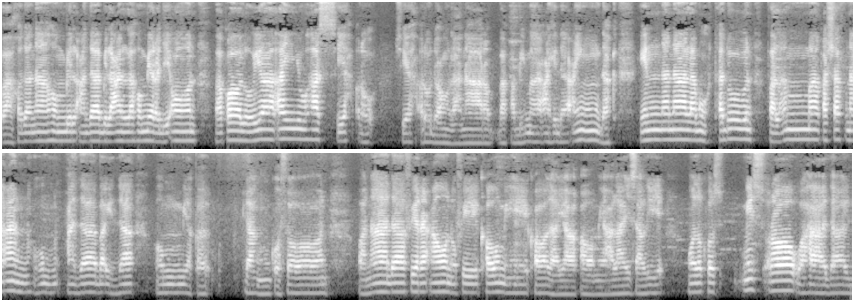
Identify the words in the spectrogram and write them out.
wa akhadnahum bil adabi la'allahum yarji'un wa qalu ya ayyuhas sihru sihru du'u lana rabbaka bima ahida indak innana lamuhtadun falamma kashafna anhum adaba idza hum yankusun wa nada fir'aunu fi qaumihi qala ya qaumi alaysa li mulkus misra wa hadal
